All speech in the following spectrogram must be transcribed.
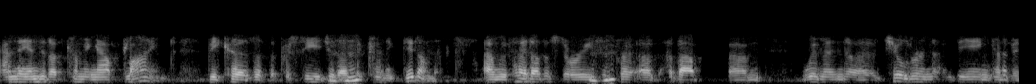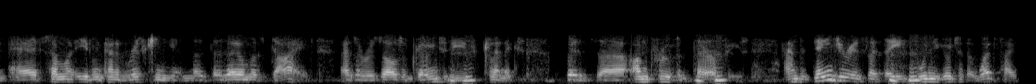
and they ended up coming out blind because of the procedure mm-hmm. that the clinic did on them. And we've heard other stories mm-hmm. about um, women, uh, children being kind of impaired, some even kind of risking it, they almost died as a result of going to these mm-hmm. clinics with uh, unproven mm-hmm. And the danger is that they, mm-hmm. when you go to the website,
